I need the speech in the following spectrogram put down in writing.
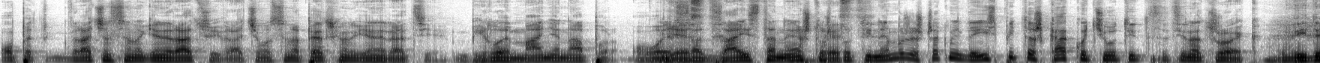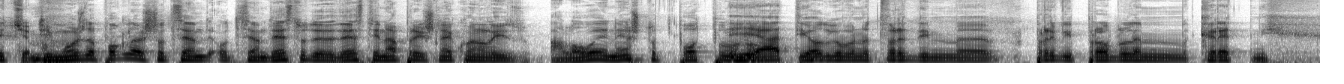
opet vraćam se na generaciju i vraćamo se na prethodne generacije. Bilo je manje napora. Ovo je Jest. sad zaista nešto što Jest. ti ne možeš čak ni da ispitaš kako će uticati na čoveka. Vidjet ćemo. Ti možda pogledaš od, 70, od 70 do 90 i napraviš neku analizu. Ali ovo je nešto potpuno... Ja ti odgovorno tvrdim e, prvi problem kretnih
